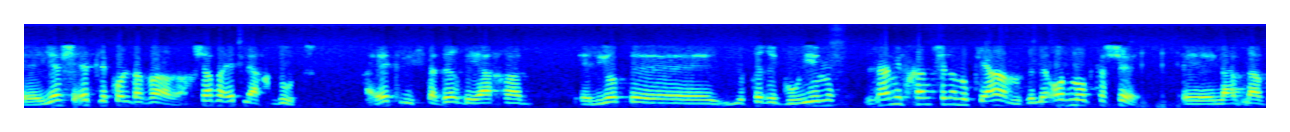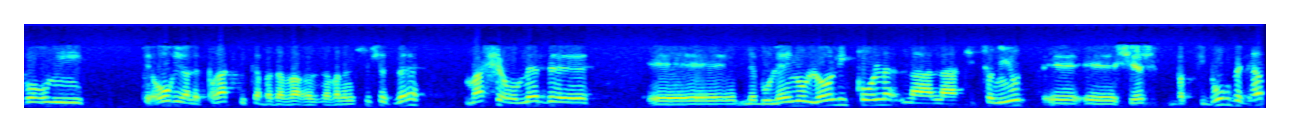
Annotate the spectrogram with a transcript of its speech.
יש עת לכל דבר, עכשיו העת לאחדות, העת להסתדר ביחד, להיות יותר רגועים זה המבחן שלנו כעם, זה מאוד מאוד קשה אה, לעבור מתיאוריה לפרקטיקה בדבר הזה, אבל אני חושב שזה מה שעומד אה, אה, למולנו, לא ליפול לקיצוניות שיש בציבור וגם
